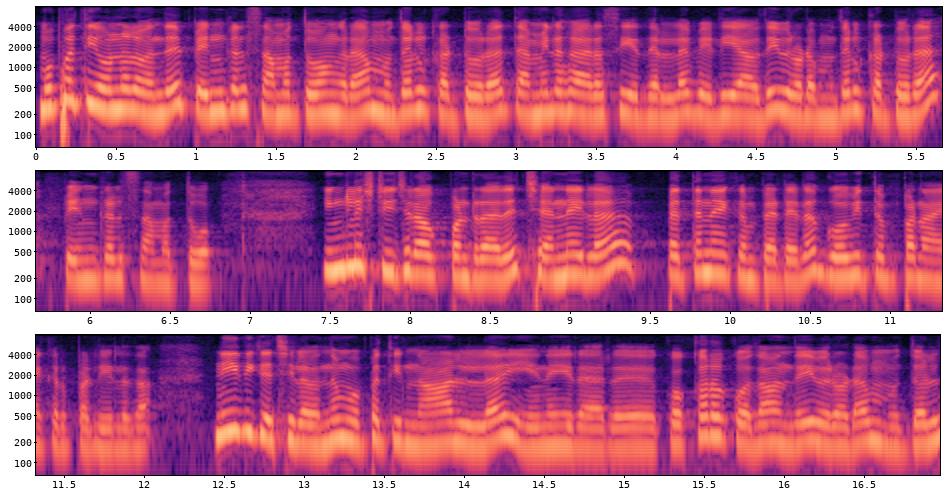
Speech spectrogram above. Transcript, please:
முப்பத்தி ஒன்றில் வந்து பெண்கள் சமத்துவங்கிற முதல் கட்டுரை தமிழக அரசு இதழில் வெளியாகுது. இவரோட முதல் கட்டுரை பெண்கள் சமத்துவம். இங்கிலீஷ் டீச்சராக ஒர்க் பண்ணுறாரு சென்னையில் பெத்தநாயக்கம்பேட்டையில் கோவித்தப்ப நாயக்கர் பள்ளியில் தான். நீதி கட்சியில் வந்து முப்பத்தி நாலில் இணைகிறாரு கொக்கரக்கோ தான் வந்து இவரோட முதல்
